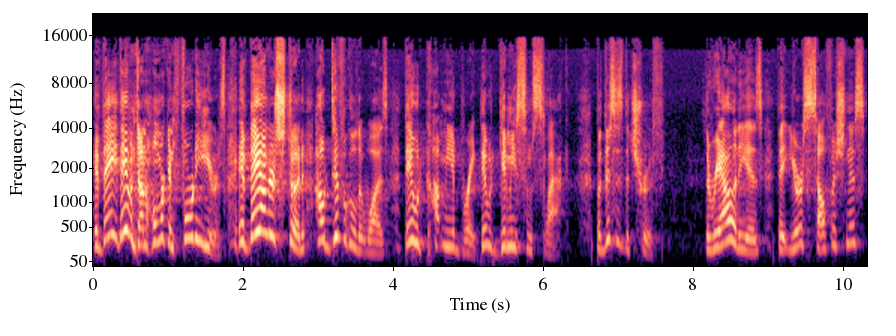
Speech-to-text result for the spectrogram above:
If they, they haven't done homework in 40 years, if they understood how difficult it was, they would cut me a break. They would give me some slack. But this is the truth. The reality is that your selfishness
